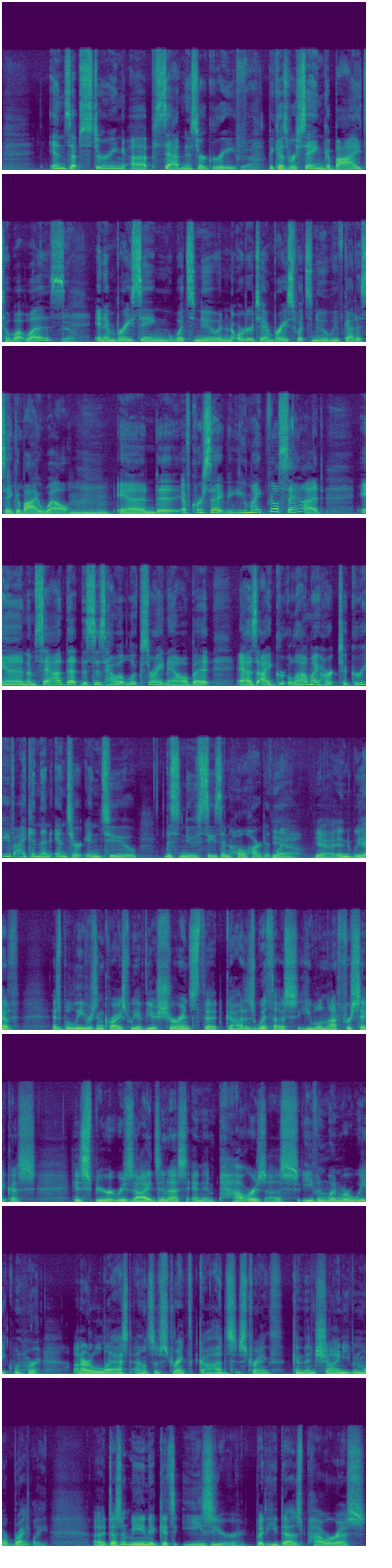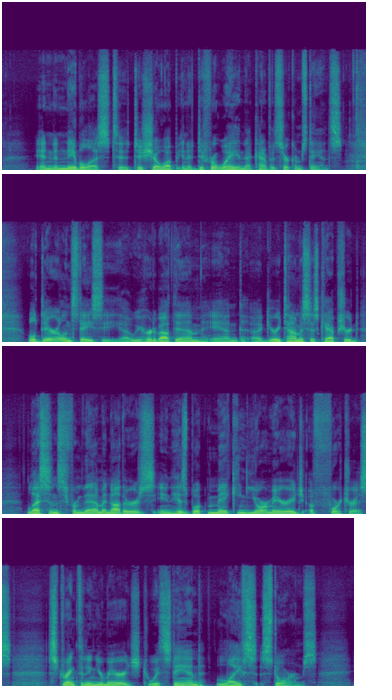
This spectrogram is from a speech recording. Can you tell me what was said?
ends up stirring up sadness or grief yeah. because we're saying goodbye to what was yeah. and embracing what's new. And in order to embrace what's new, we've got to say goodbye well. Mm-hmm. And uh, of course, that, you might feel sad. And I'm sad that this is how it looks right now. But as I gr- allow my heart to grieve, I can then enter into this new season wholeheartedly. Yeah. Yeah. And we have as believers in Christ, we have the assurance that God is with us. He will not forsake us. His Spirit resides in us and empowers us even when we're weak, when we're on our last ounce of strength. God's strength can then shine even more brightly. Uh, it doesn't mean it gets easier, but He does power us and enable us to, to show up in a different way in that kind of a circumstance. Well, Daryl and Stacy, uh, we heard about them, and uh, Gary Thomas has captured lessons from them and others in his book, Making Your Marriage a Fortress Strengthening Your Marriage to Withstand Life's Storms.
